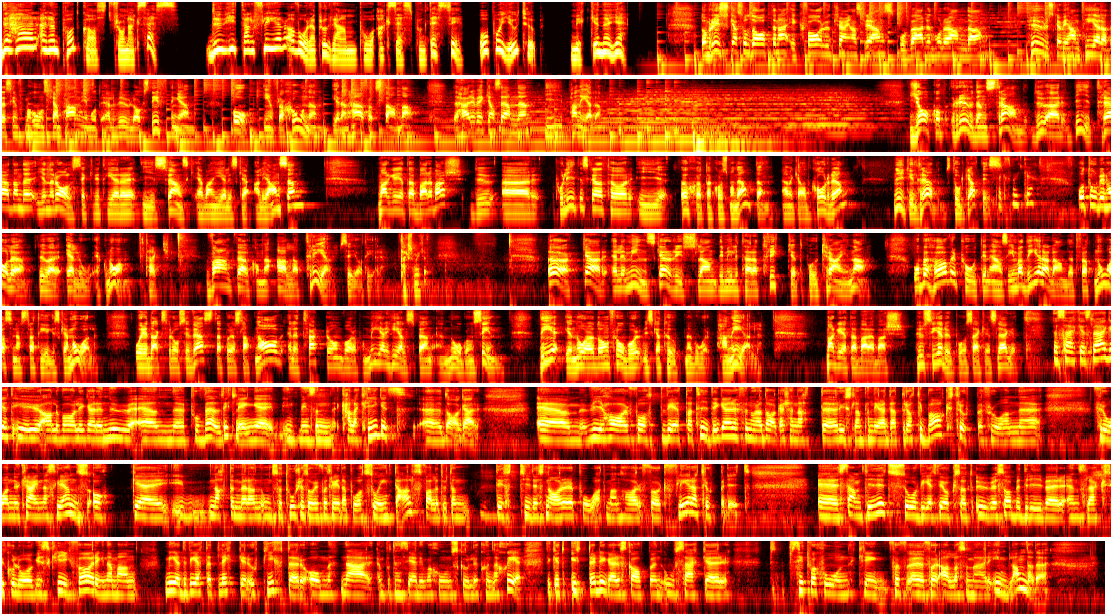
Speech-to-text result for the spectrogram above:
Det här är en podcast från Access. Du hittar fler av våra program på access.se och på Youtube. Mycket nöje! De ryska soldaterna är kvar vid Ukrainas gräns och världen håller andan. Hur ska vi hantera desinformationskampanjen mot LVU-lagstiftningen? Och inflationen, är den här för att stanna? Det här är veckans ämnen i panelen. Jakob Rudenstrand, du är biträdande generalsekreterare i Svensk Evangeliska Alliansen. Margareta Barabas, du är politisk redaktör i Östgötakorrespondenten, även kallad Korren. Nytillträdd, stort grattis! Tack så mycket. Och Torbjörn Hållö, du är LO-ekonom. Tack. Varmt välkomna alla tre, säger jag till er. Tack så mycket. Ökar eller minskar Ryssland det militära trycket på Ukraina? Och behöver Putin ens invadera landet för att nå sina strategiska mål? Och är det dags för oss i väst att börja slappna av eller tvärtom vara på mer helspänn än någonsin? Det är några av de frågor vi ska ta upp med vår panel. Margareta Barabash, hur ser du på säkerhetsläget? Ja, säkerhetsläget är ju allvarligare nu än på väldigt länge, inte minst sen kalla krigets eh, dagar. Ehm, vi har fått veta tidigare för några dagar sedan att eh, Ryssland planerade att dra tillbaka trupper från, eh, från Ukrainas gräns och eh, i natten mellan onsdag och torsdag så har vi fått reda på att så är inte alls fallet utan det tyder snarare på att man har fört flera trupper dit. Eh, samtidigt så vet vi också att USA bedriver en slags psykologisk krigföring när man medvetet läcker uppgifter om när en potentiell invasion skulle kunna ske. Vilket ytterligare skapar en osäker situation kring, för, eh, för alla som är inblandade.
